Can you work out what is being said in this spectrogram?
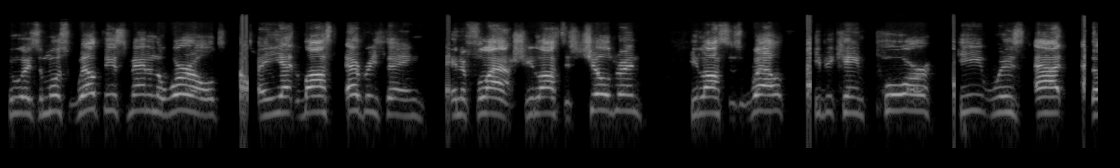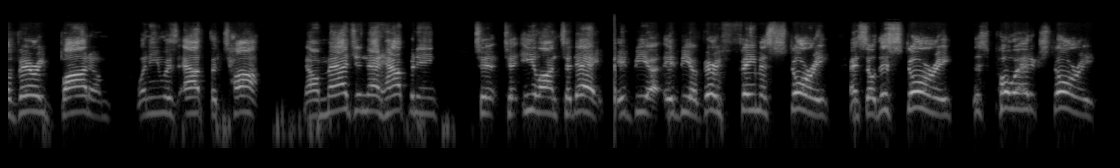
who is the most wealthiest man in the world and yet lost everything in a flash. He lost his children, he lost his wealth, he became poor, he was at the very bottom when he was at the top. Now imagine that happening to, to Elon today. It'd be a it'd be a very famous story. And so this story, this poetic story,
